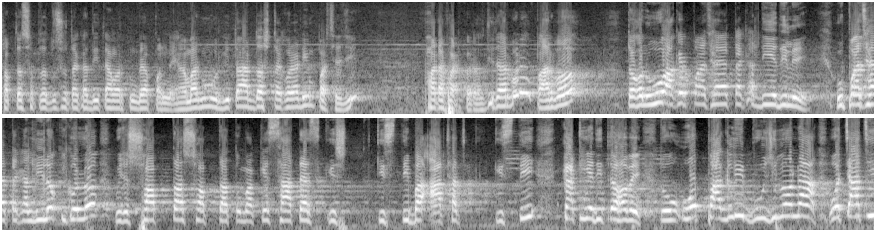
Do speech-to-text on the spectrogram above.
সপ্তাহ সপ্তাহ দুশো টাকা দিতে আমার কোনো ব্যাপার নেই। আমার মুরগি তো আর দশটা করে ডিম পাচ্ছে জি। ফাটাফাট করে, দিতে পারব না? পারব। তখন ও আগে পাঁচ হাজার টাকা দিয়ে দিলে। ও পাঁচ হাজার টাকা নিল, কি করল? বুঝে সপ্তাহ সপ্তাহ তোমাকে সাতাশ কিস্তি বা আঠাশ কিস্তি কাটিয়ে দিতে হবে। তো ও পাগলি বুঝলো না, ও চাচি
